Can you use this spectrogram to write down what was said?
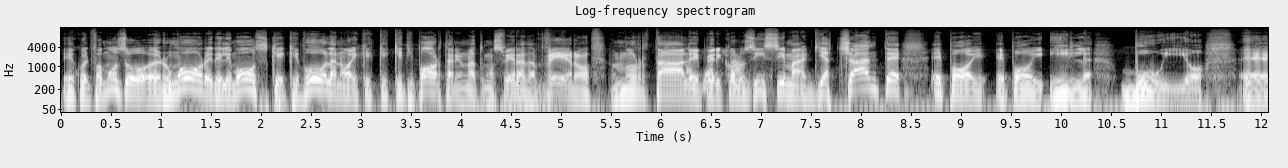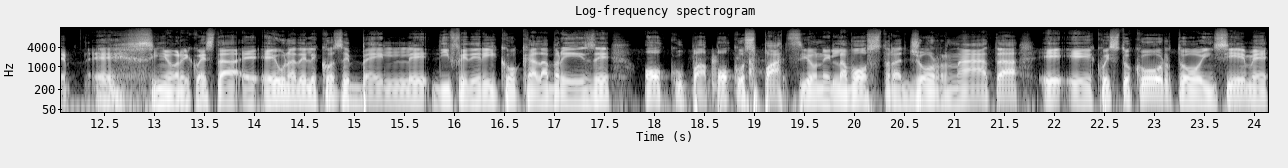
eh, quel famoso eh, rumore delle mosche che volano e che, che, che ti portano in un'atmosfera davvero mortale, pericolosissima, agghiacciante e poi, e poi il buio. Eh, signori, questa è, è una delle cose belle di Federico Calabrese occupa poco spazio nella vostra giornata e, e, questo corto insieme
